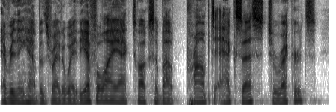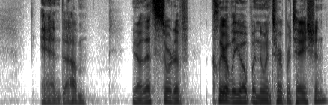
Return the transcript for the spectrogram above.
everything happens right away. The FOI Act talks about prompt access to records, and um, you know that's sort of clearly open to interpretation.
